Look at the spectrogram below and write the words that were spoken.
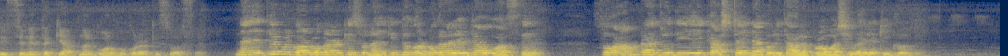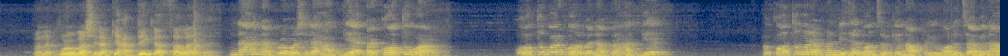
দিচ্ছেন এতে কি আপনার গর্ব করার কিছু আছে? না এতে আমার গর্ব করার কিছু নাই কিন্তু গর্ব করার এটাও আছে। সো আমরা যদি এই কাজটাই না করি তাহলে প্রবাসী ভাইরা কি করবে? মানে প্রবাসীরা কি আর্ধেক কাজ চালায় দেয়? না না প্রবাসীরা হাত দিয়ে আর কতবার? কতবার করবেন আপনার হাত দিয়ে? তো কতবার আপনার নিজের মন চাবে কেন আপনার কি মনে চাবে না?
